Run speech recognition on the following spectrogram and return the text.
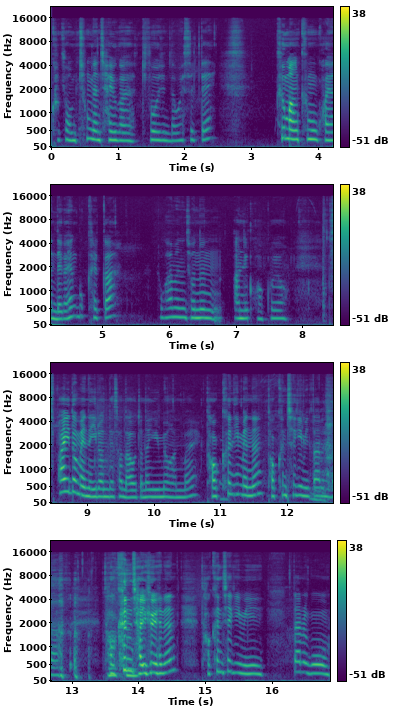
그렇게 엄청난 자유가 주어진다고 했을 때 그만큼 과연 내가 행복할까? 라고 하면 저는 아닐 것 같고요. 스파이더맨에 이런 데서 나오잖아 유명한 말. 더 큰 힘에는 더 큰 책임이 따른다. 더 큰 자유에는 더 큰 책임이 따르고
